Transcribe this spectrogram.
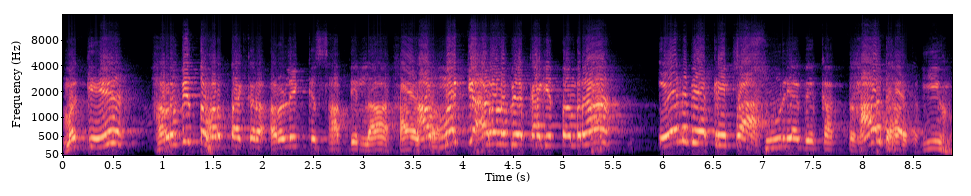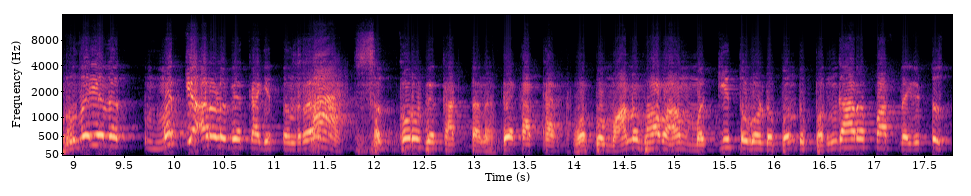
ಮಗ್ಗೆ ಹರಿದಿತ್ತು ಹೊರತಾಕರ ಅರಳಿಕ್ಕೆ ಸಾಧ್ಯ ಇಲ್ಲ. ಆ ಮಗ್ಗೆ ಅರಳಬೇಕಾಗಿತ್ತಂದ್ರ ಏನ್ ಬೇಕ್ರಿಪ್ಪ ಸೂರ್ಯ ಬೇಕಾಗ್ತದೆ. ಹೌದು ಹೌದು. ಈ ಹೃದಯದ ಮಗ್ಗಿ ಅರಳು ಬೇಕಾಗಿತ್ತಂದ್ರ ಸದ್ಗುರು ಬೇಕಾಗ್ತಾನ. ಬೇಕಾಗ್ತಾನ. ಒಬ್ಬ ಮಾನುಭಾವ ಮಗ್ಗಿ ತಗೊಂಡು ಬಂದು ಬಂಗಾರ ಪಾತ್ರ ಇಟ್ಟು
